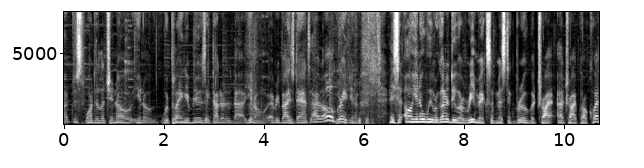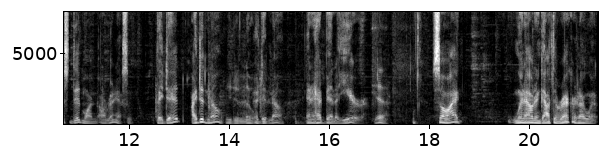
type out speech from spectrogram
I just wanted to let you know, you know, we're playing your music, da da da da. You know, everybody's dancing. I, oh, great, you know." he said, "Oh, you know, we were going to do a remix of Mystic Brew, but tri- a Tribe Called Quest did one already." I said, "They did? I didn't know. You didn't know. I didn't know." And it had been a year. Yeah. So I went out and got the record. I went,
